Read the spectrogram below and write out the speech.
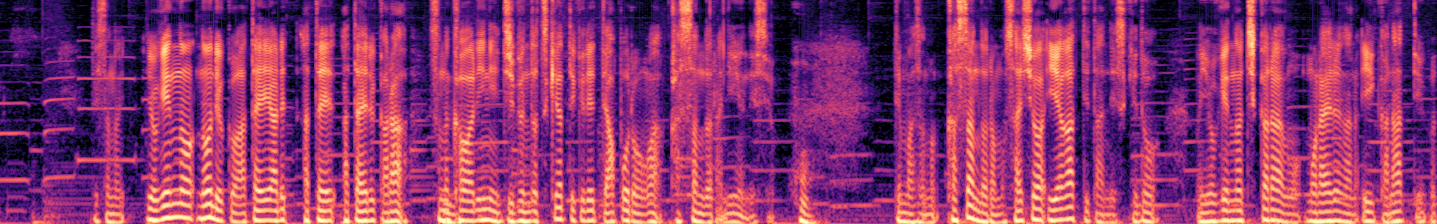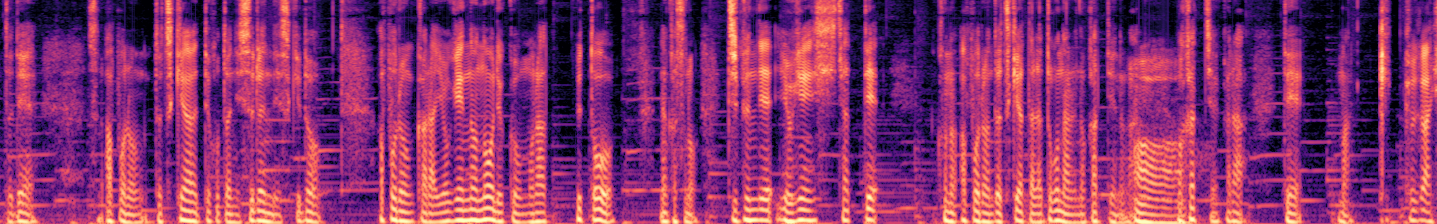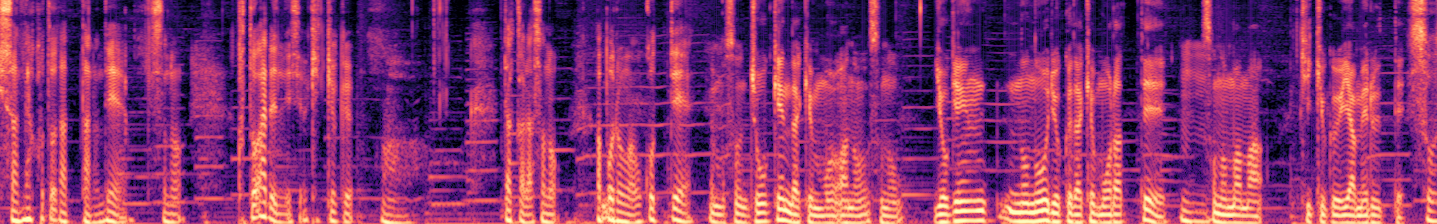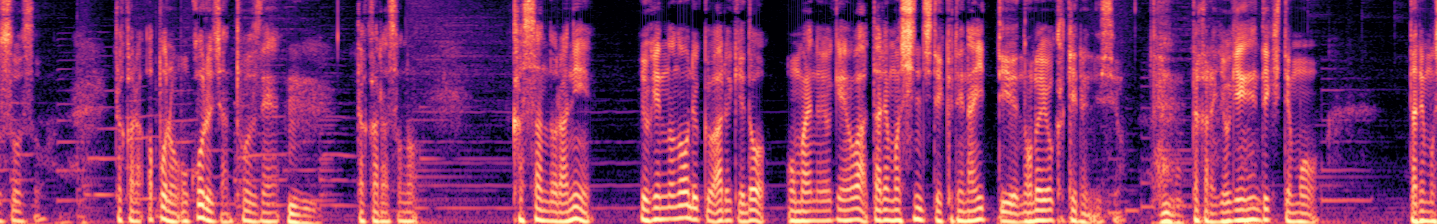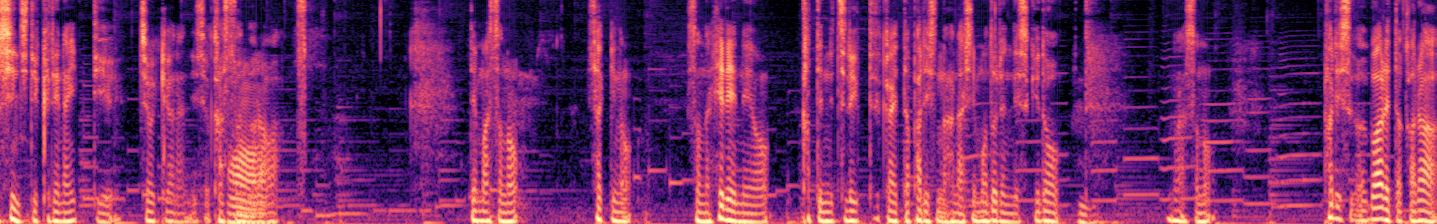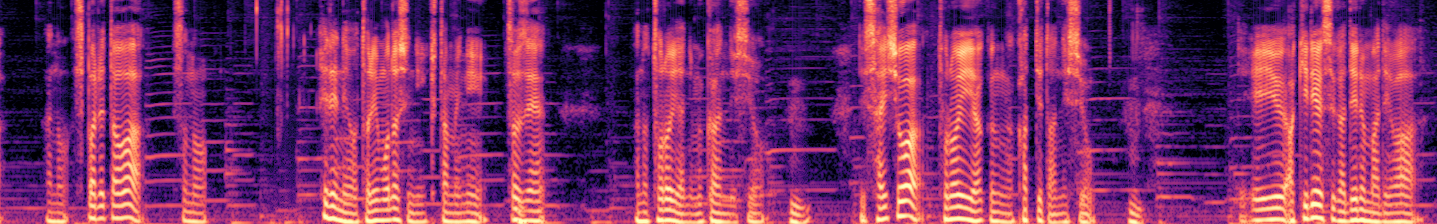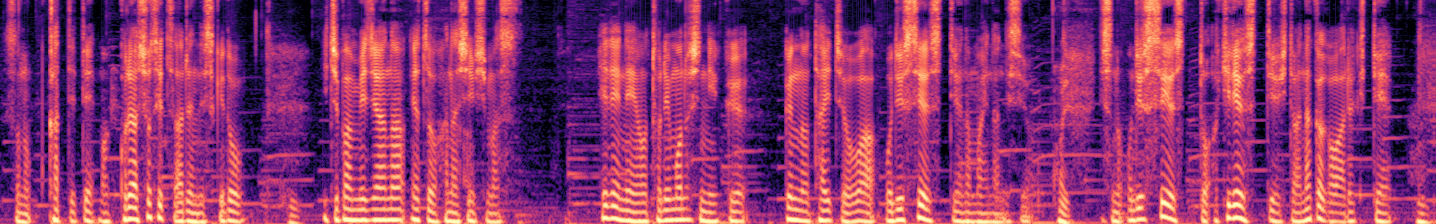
で、その予言の能力を与えられ、与え、与えるから、その代わりに自分と付き合ってくれってアポロンはカッサンドラに言うんですよ。はで、まあそのカッサンドラも最初は嫌がってたんですけど、まあ予言の力ももらえるならいいかなっていうことで、そのアポロンと付き合うってことにするんですけど、アポロンから予言の能力をもらうと、なんかその自分で予言しちゃって、このアポロンと付き合ったらどうなるのかっていうのがあ分かっちゃうから、で、まあ結果が悲惨なことだったので、その、断るんですよ、結局。ああだからその、アポロンは怒って、でもその条件だけもあのその予言の能力だけもらって、うん、そのまま結局やめるってそうそうそう。だからアポロン怒るじゃん、当然。うんだからその、カッサンドラに予言の能力はあるけど、お前の予言は誰も信じてくれないっていう呪いをかけるんですよ。だから予言できても、誰も信じてくれないっていう状況なんですよ、カッサンドラは。で、まあその、さっきの、そのヘレネを勝手に連れて帰ったパリスの話に戻るんですけど、まあその、パリスが奪われたから、あの、スパルタは、その、ヘレネを取り戻しに行くために、当然、あの、トロイアに向かうんですよ。うん。で、最初はトロイア軍が勝ってたんですよ。うんで英雄アキレウスが出るまでは、その、勝ってて、まあ、これは諸説あるんですけど、うん一番メジャーなやつを話にします。ヘレネを取り戻しに行く軍の隊長は、オデュッセウスっていう名前なんですよ。はい。でそのオデュッセウスとアキレウスっていう人は仲が悪くて、うん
